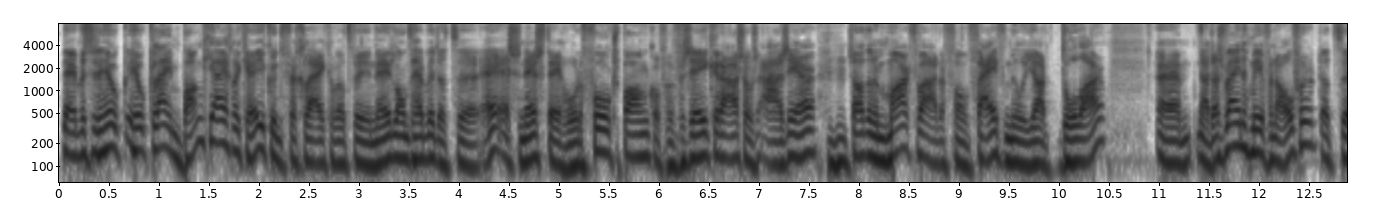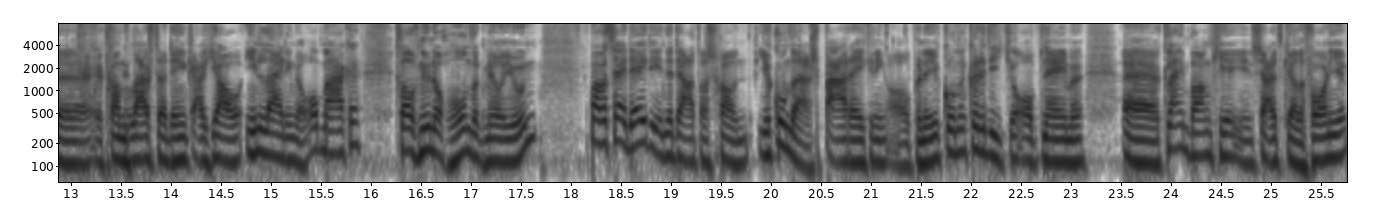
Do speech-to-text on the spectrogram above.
Nee, het is een heel, heel klein bankje eigenlijk. Hè. Je kunt vergelijken wat we in Nederland hebben. Dat uh, SNS tegenwoordig Volksbank of een verzekeraar zoals ASR. Mm -hmm. Ze hadden een marktwaarde van 5 miljard dollar. Uh, nou, daar is weinig meer van over. Dat uh, kan de luisteraar denk ik uit jouw inleiding wel opmaken. Ik geloof nu nog 100 miljoen. Maar wat zij deden inderdaad was gewoon... je kon daar een spaarrekening openen, je kon een kredietje opnemen. Uh, klein bankje in Zuid-Californië.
